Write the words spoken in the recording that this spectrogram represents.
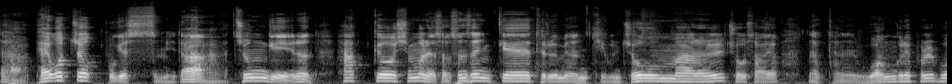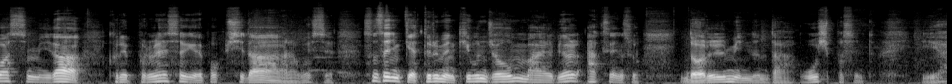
자, 105쪽 보겠습니다. 중기는 학교 신문에서 선생님께 들으면 기분 좋은 말을 조사하여 나타낸 원그래프를 보았습니다. 그래프를 해석해 봅시다. 라고 했어요. 선생님께 들으면 기분 좋은 말별 학생 수. 너를 믿는다. 50%. 이야.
